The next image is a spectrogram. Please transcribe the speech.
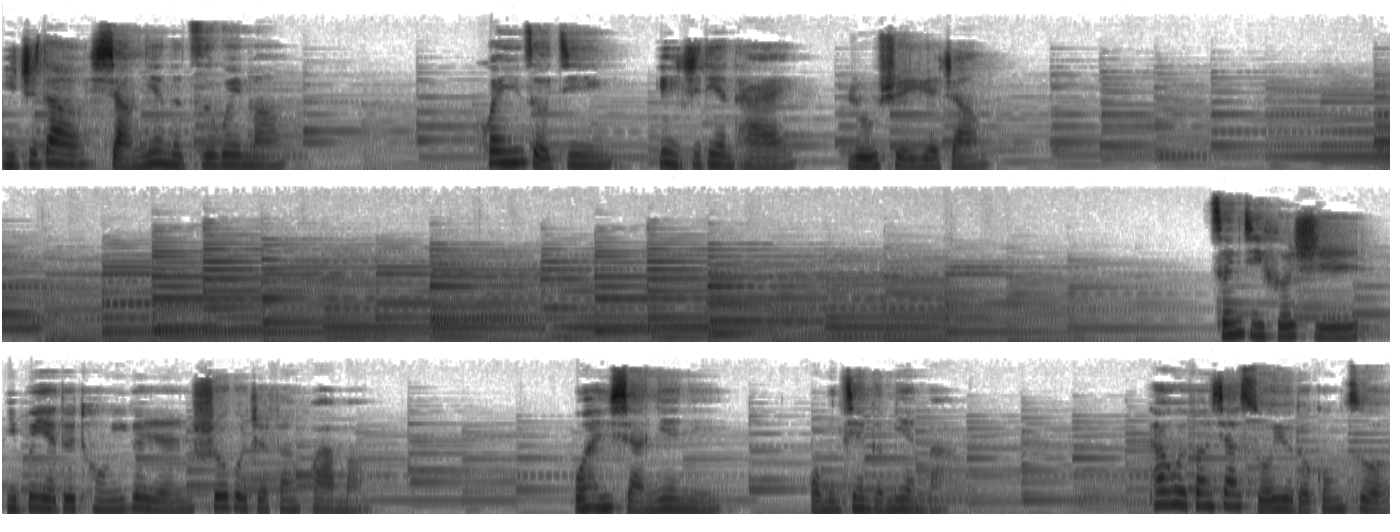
你知道想念的滋味吗？欢迎走进励志电台，如水乐章。曾几何时，你不也对同一个人说过这番话吗？我很想念你，我们见个面吧。他会放下所有的工作，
